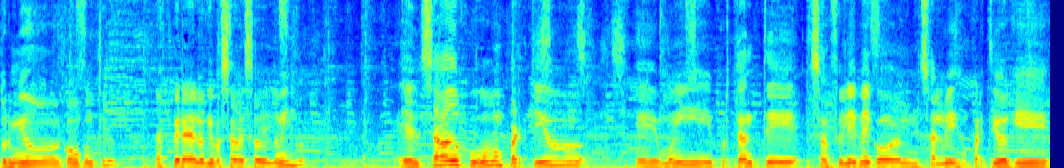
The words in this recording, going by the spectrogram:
durmió como puntero, a espera de lo que pasaba el sábado y el domingo. El sábado jugó un partido eh, muy importante San Felipe con San Luis, un partido que,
